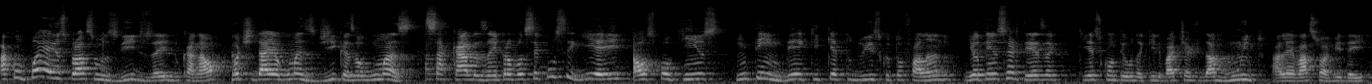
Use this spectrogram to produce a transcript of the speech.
acompanha aí os próximos vídeos aí do canal. Vou te dar aí algumas dicas, algumas sacadas aí para você conseguir aí aos pouquinhos entender o que, que é tudo isso que eu tô falando. E eu tenho certeza que esse conteúdo aqui ele vai te ajudar muito a levar a sua vida aí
